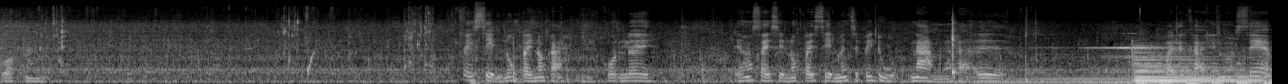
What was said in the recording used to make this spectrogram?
พวกนั้นใส่เส้นลงไปเนาะค่ะคนเลย เดี๋ยวเราใส่เส้นลงไปเส้นมันจะไปดูดน้ำนะคะ เออ ไปเลยค่ะเห็นว่าแซ่บ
